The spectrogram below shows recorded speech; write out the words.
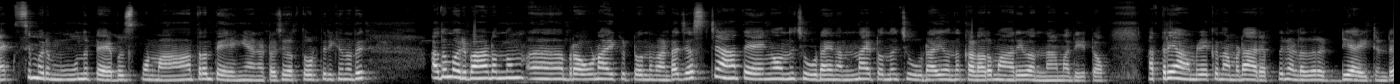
മാക്സിമം ഒരു മൂന്ന് ടേബിൾ സ്പൂൺ മാത്രം തേങ്ങയാണ് കേട്ടോ ചേർത്ത് കൊടുത്തിരിക്കുന്നത്. അതും ഒരുപാടൊന്നും ബ്രൗൺ ആയി കിട്ടുമൊന്നും വേണ്ട. ജസ്റ്റ് ആ തേങ്ങ ഒന്ന് ചൂടായി നന്നായിട്ടൊന്ന് ചൂടായി ഒന്ന് കളർ മാറി വന്നാൽ മതി കേട്ടോ. അത്രയാകുമ്പോഴേക്ക് നമ്മുടെ അരപ്പിനുള്ളത് റെഡി ആയിട്ടുണ്ട്.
